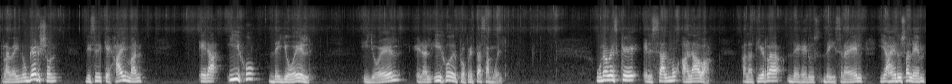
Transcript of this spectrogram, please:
Rabbeinu Gershon dice que Jaiman era hijo de Joel y Joel era el hijo del profeta Samuel. Una vez que el salmo alaba a la tierra de, de Israel y a Jerusalén,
